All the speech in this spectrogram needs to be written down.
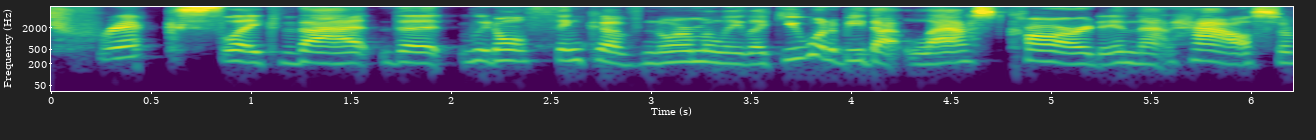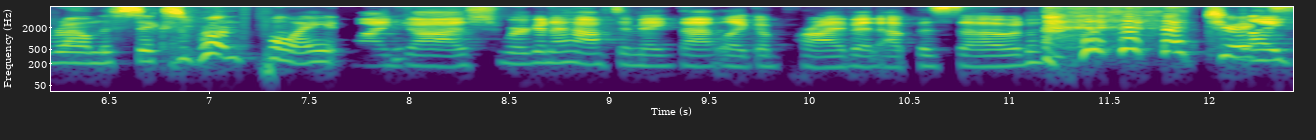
tricks like that that we don't think of normally like you want to be that last card in that house around the six month point. Oh my gosh we're gonna have to make that like a private episode. Tricks like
